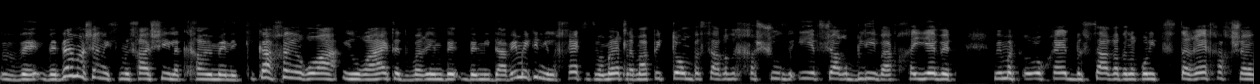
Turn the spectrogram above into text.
ו- וזה מה שאני שמחה שהיא לקחה ממני, כי ככה היא רואה, היא רואה את הדברים במידה, ואם הייתי נלחצת ואומרת לה מה פתאום בשר זה חשוב ואי אפשר בלי ואת חייבת, ואם את אוכלת בשר אז אנחנו נצטרך עכשיו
